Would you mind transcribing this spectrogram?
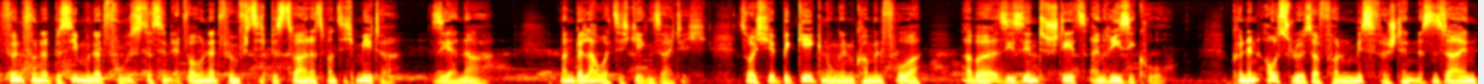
500 bis 700 Fuß, das sind etwa 150 bis 220 Meter. Sehr nah. Man belauert sich gegenseitig. Solche Begegnungen kommen vor, aber sie sind stets ein Risiko, können Auslöser von Missverständnissen sein,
